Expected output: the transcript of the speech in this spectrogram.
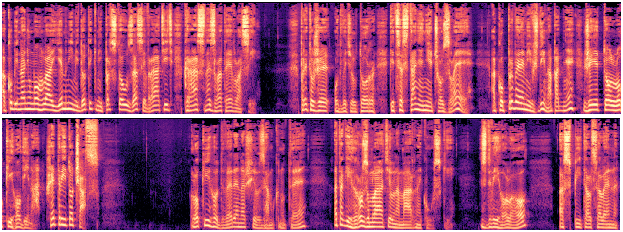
ako by na ňu mohla jemnými dotykmi prstov zase vrátiť krásne zlaté vlasy. Pretože, odvetil Thor, keď sa stane niečo zlé, ako prvé mi vždy napadne, že je to Lokiho vina. Šetrí to čas. Lokiho dvere našiel zamknuté a tak ich rozmlátil na márne kúsky. Zdvihol ho a spýtal sa len –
